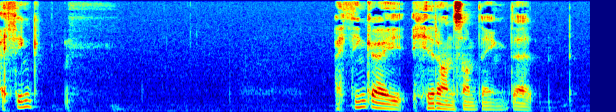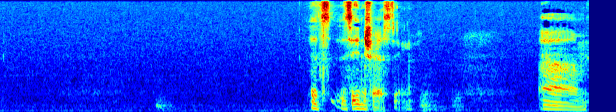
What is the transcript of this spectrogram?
I think I think I hit on something that it's it's interesting. Um,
